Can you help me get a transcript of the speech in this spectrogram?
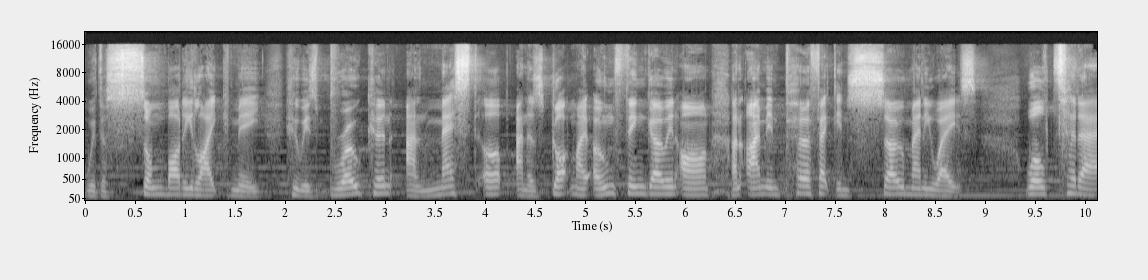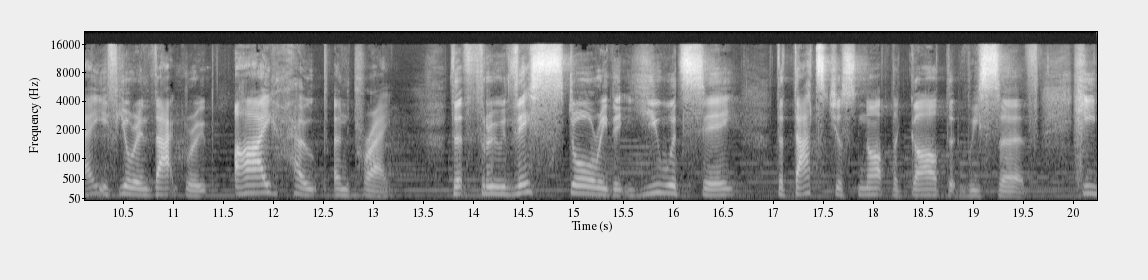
with a somebody like me who is broken and messed up and has got my own thing going on and I'm imperfect in so many ways. Well, today, if you're in that group, I hope and pray that through this story that you would see that that's just not the God that we serve. He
